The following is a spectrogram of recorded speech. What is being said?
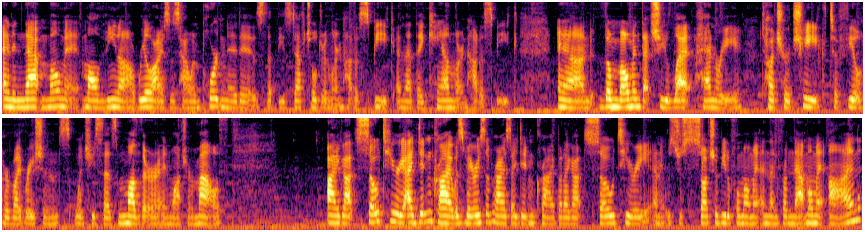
And in that moment, Malvina realizes how important it is that these deaf children learn how to speak and that they can learn how to speak. And the moment that she let Henry touch her cheek to feel her vibrations when she says mother and watch her mouth, I got so teary. I didn't cry. I was very surprised I didn't cry, but I got so teary and it was just such a beautiful moment. And then from that moment on,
